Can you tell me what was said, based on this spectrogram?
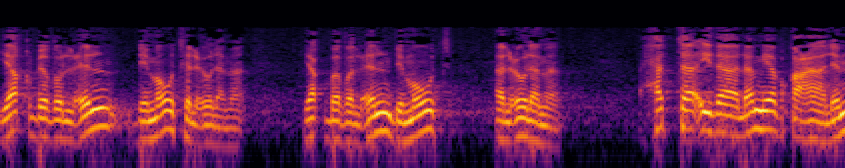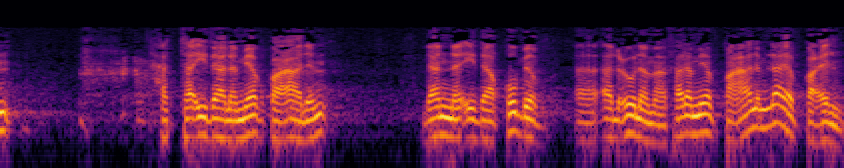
يقبض العلم بموت العلماء. يقبض العلم بموت العلماء. حتى إذا لم يبق عالم حتى إذا لم يبق عالم لأن إذا قبض العلماء فلم يبق عالم لا يبقى علم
